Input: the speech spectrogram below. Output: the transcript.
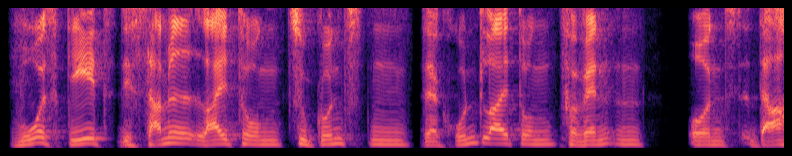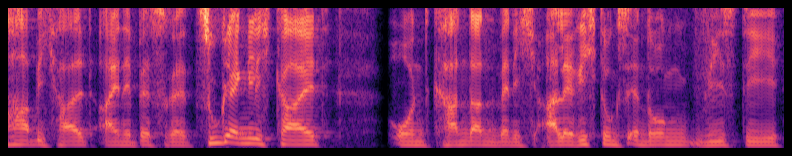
wo es geht, die Sammelleitung zugunsten der Grundleitung verwenden. Und da habe ich halt eine bessere Zugänglichkeit und kann dann, wenn ich alle Richtungsänderungen, wie es die,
